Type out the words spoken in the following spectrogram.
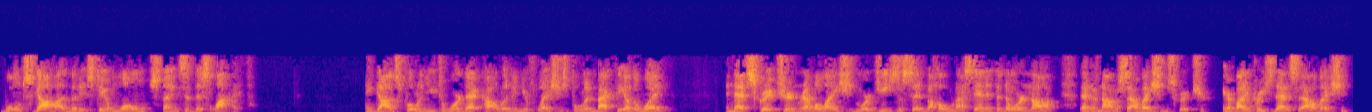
wants God, but it still wants things of this life. And God's pulling you toward that calling and your flesh is pulling back the other way. And that scripture in Revelation where Jesus said, behold, I stand at the door and knock, that is not a salvation scripture. Everybody preaches that as salvation.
